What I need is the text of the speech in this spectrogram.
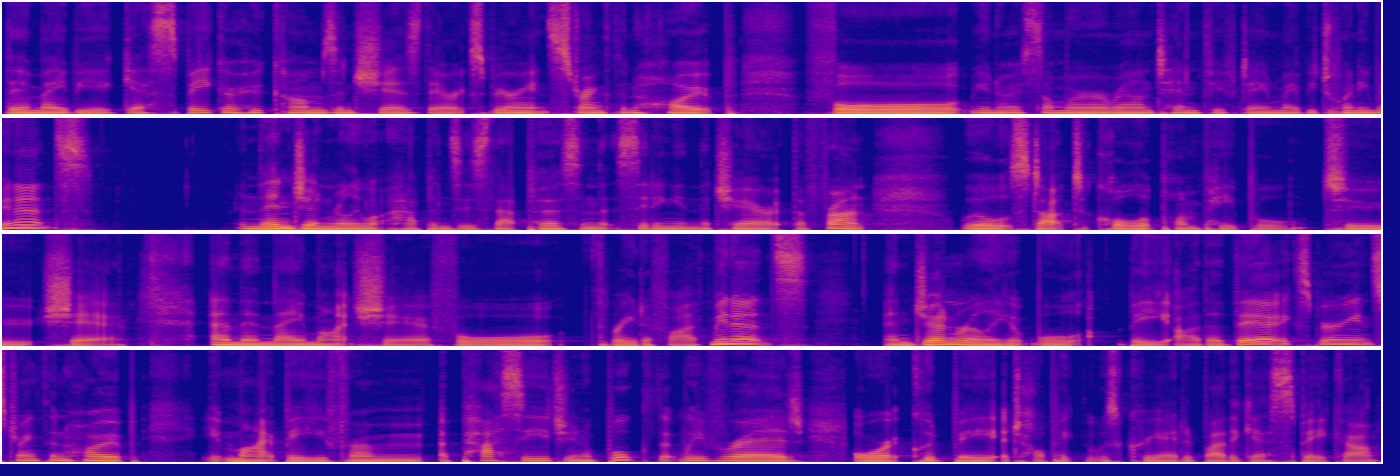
There may be a guest speaker who comes and shares their experience, strength, and hope for, you know, somewhere around 10, 15, maybe 20 minutes. And then generally what happens is that person that's sitting in the chair at the front will start to call upon people to share. And then they might share for three to five minutes. And generally, it will be either their experience, strength, and hope. It might be from a passage in a book that we've read, or it could be a topic that was created by the guest speaker.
